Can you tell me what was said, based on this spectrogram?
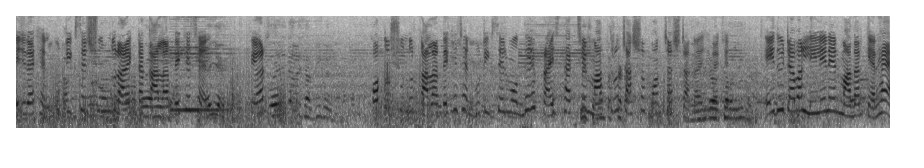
এই যে দেখেন বুটিক্সের সুন্দর আরেকটা কালার দেখেছেন? Fair? কত সুন্দর কালার দেখেছেন? বুটিক্সের মধ্যে প্রাইস থাকছে মাত্র চারশো পঞ্চাশ টাকা এই দেখেন। এই দুইটা আবার লিলেনের মাদার কেয়ার হ্যাঁ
